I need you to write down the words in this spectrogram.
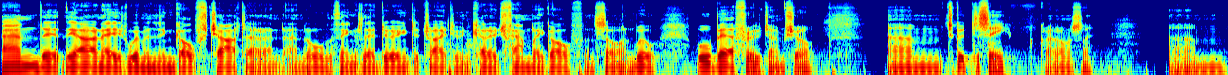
and the the R&A's Women's in Golf Charter and, and all the things they're doing to try to encourage family golf and so on will will bear fruit, I'm sure. Um, it's good to see, quite honestly. Um,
